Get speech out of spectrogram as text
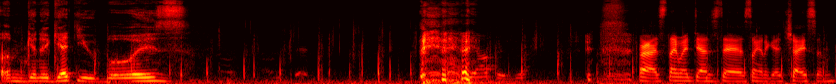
I'm gonna get you, boys. Yeah, I'll do it, yeah. Alright, so they went downstairs. I'm gonna go chase them.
